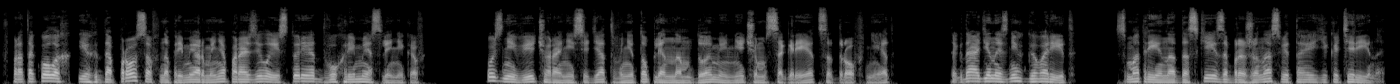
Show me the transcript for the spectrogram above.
В протоколах их допросов, например, меня поразила история двух ремесленников. Поздний вечер они сидят в нетопленном доме, нечем согреться, дров нет. Тогда один из них говорит, «Смотри, на доске изображена святая Екатерина».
